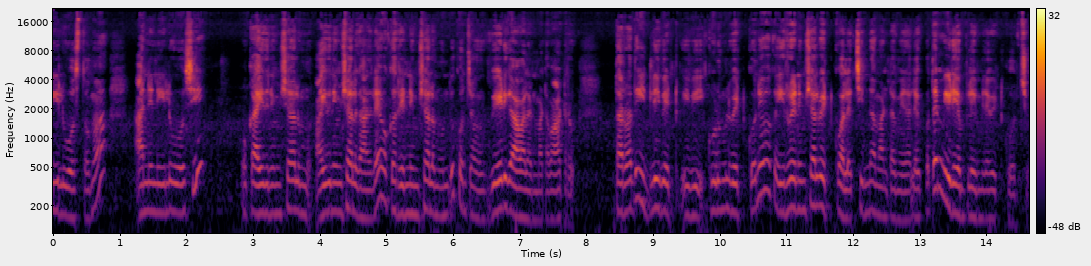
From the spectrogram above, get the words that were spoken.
నీళ్ళు పోస్తామో అన్ని నీళ్ళు పోసి ఒక ఐదు నిమిషాలు ఐదు నిమిషాలు కాదులే ఒక రెండు నిమిషాల ముందు కొంచెం వేడి కావాలన్నమాట వాటరు. తర్వాత ఇడ్లీ పెట్టు ఇవి కుడుములు పెట్టుకొని ఒక ఇరవై నిమిషాలు పెట్టుకోవాలి చిన్న మంట మీద లేకపోతే మీడియం ఫ్లేమ్ మీద పెట్టుకోవచ్చు.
